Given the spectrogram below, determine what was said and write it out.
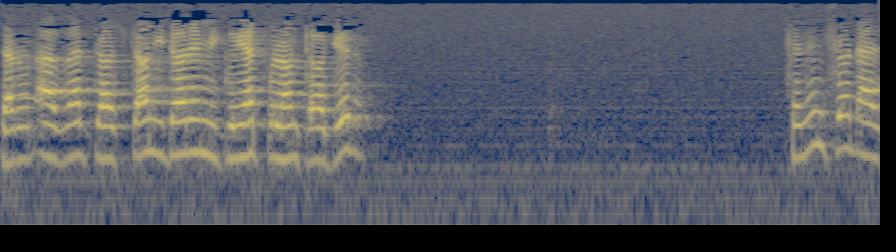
در اون اول داستانی داره می‌گوید فلان تاجر چنین شد از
